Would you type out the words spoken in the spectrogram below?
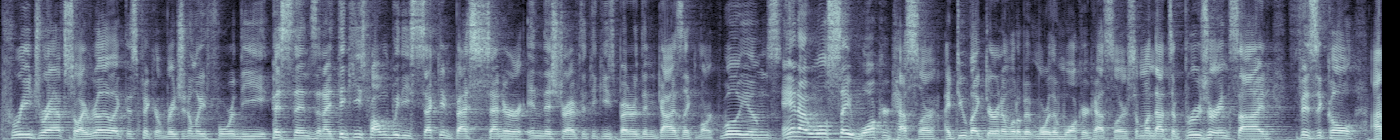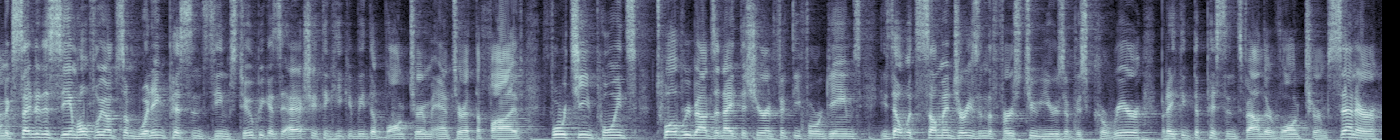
pre-draft. So I really like this pick originally for the Pistons. And I think he's probably the second best center in this draft. I think he's better than guys like Mark Williams. And I will say Walker Kessler. I do like Duren a little bit more than Walker Kessler. Someone that's a bruiser inside, physical. I'm excited to see him hopefully on some winning Pistons teams too too because I actually think he could be the long-term answer at the five. 14 points, 12 rebounds a night this year in 54 games. He's dealt with some injuries in the first two years of his career, but I think the Pistons found their long-term center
